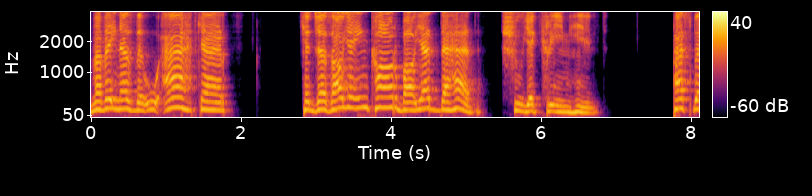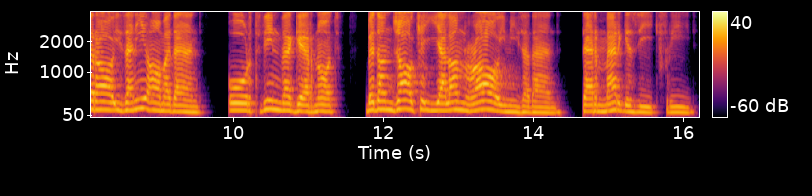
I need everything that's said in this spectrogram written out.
و وی نزد او عهد کرد که جزای این کار باید دهد شوی کریم هیلد. پس به رایزنی آمدند اورتوین و گرنوت بدانجا که یلان رای می‌زدند در مرگ زیگفرید.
